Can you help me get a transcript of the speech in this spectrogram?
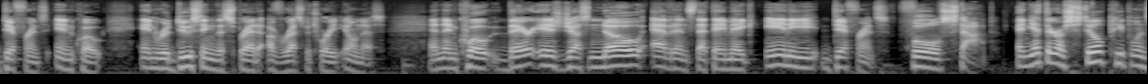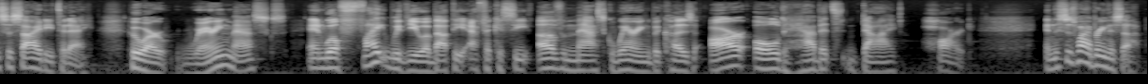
difference, end quote, in reducing the spread of respiratory illness. And then, quote, there is just no evidence that they make any difference, full stop. And yet, there are still people in society today who are wearing masks and will fight with you about the efficacy of mask wearing because our old habits die hard. And this is why I bring this up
